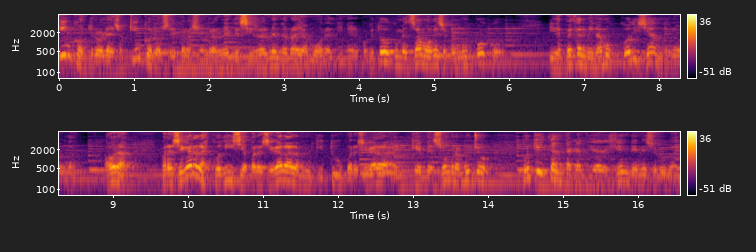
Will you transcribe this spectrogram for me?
¿quién controla eso? ¿Quién conoce el corazón realmente si realmente no hay amor al dinero? Porque todos comenzamos a veces con muy poco y después terminamos codiciando, la verdad. Ahora, para llegar a las codicias, para llegar a la multitud, para llegar a que me asombra mucho, ¿por qué hay tanta cantidad de gente en esos lugares?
